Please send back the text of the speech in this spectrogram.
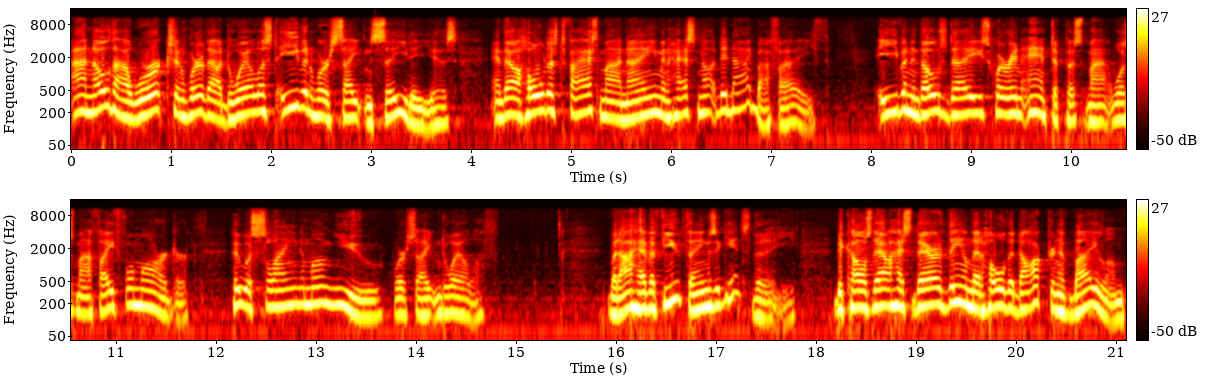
I know thy works and where thou dwellest, even where Satan's seed is, and thou holdest fast my name and hast not denied my faith. Even in those days wherein Antipas was my faithful martyr, who was slain among you where Satan dwelleth. But I have a few things against thee because thou hast there them that hold the doctrine of Balaam,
